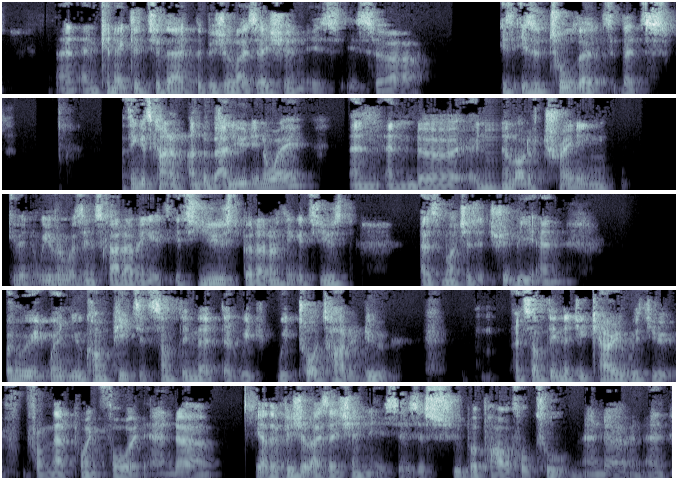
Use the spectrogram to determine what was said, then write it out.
and, and connected to that, the visualization is, is, uh, is, is a tool that, that's, I think it's kind of undervalued in a way. And, and, uh, in a lot of training, even even within skydiving, it's it's used, but I don't think it's used as much as it should be. And when we when you compete, it's something that that we we taught how to do, and something that you carry with you from that point forward. And uh, yeah, the visualization is is a super powerful tool, and uh, and, and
